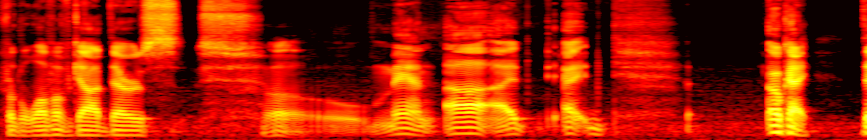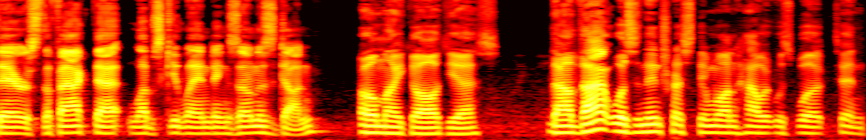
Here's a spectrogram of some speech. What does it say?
for the love of god there's oh man. Uh I I Okay. There's the fact that Levski landing zone is done. Oh my God, yes. Now that was an interesting one. How it was worked in.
